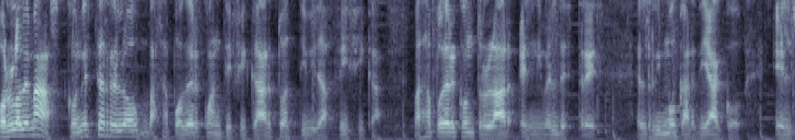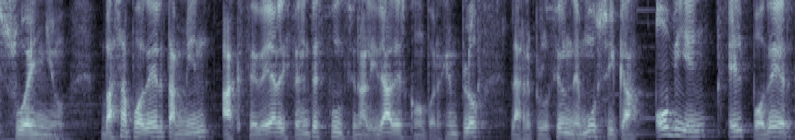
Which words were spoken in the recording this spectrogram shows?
Por lo demás, con este reloj vas a poder cuantificar tu actividad física, vas a poder controlar el nivel de estrés, el ritmo cardíaco, el sueño, vas a poder también acceder a diferentes funcionalidades como por ejemplo la reproducción de música o bien el poder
